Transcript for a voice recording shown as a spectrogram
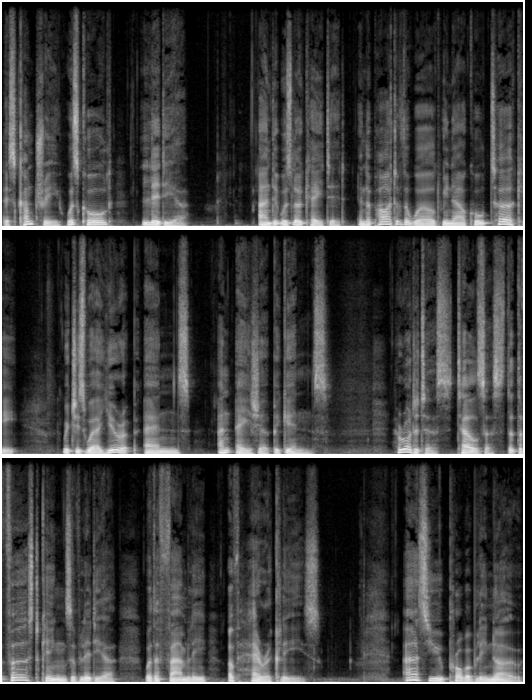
This country was called Lydia, and it was located in the part of the world we now call Turkey, which is where Europe ends and Asia begins. Herodotus tells us that the first kings of Lydia were the family of Heracles. As you probably know,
